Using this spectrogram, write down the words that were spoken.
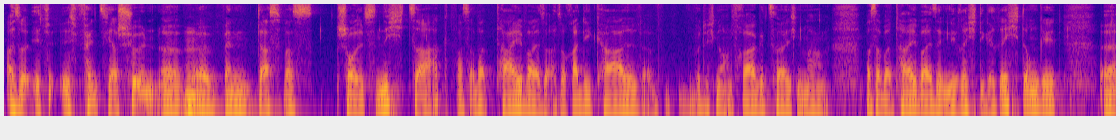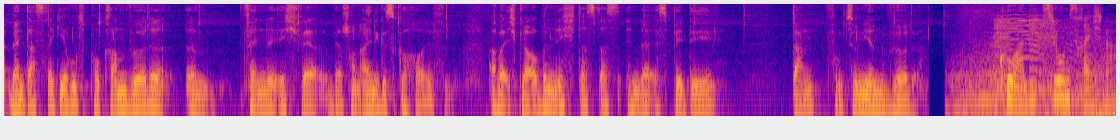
Also ich, ich fände es ja schön, äh, mhm. wenn das, was Scholz nicht sagt, was aber teilweise, also radikal, da würde ich noch ein Fragezeichen machen, was aber teilweise in die richtige Richtung geht, äh, wenn das Regierungsprogramm würde, ähm, fände ich, wäre wär schon einiges geholfen. Aber ich glaube nicht, dass das in der SPD dann funktionieren würde. Koalitionsrechner.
